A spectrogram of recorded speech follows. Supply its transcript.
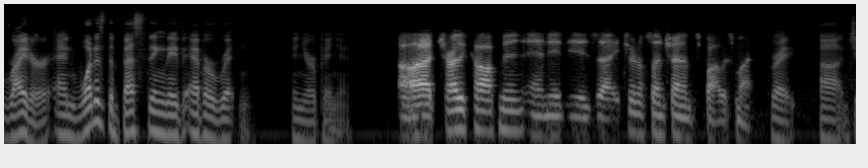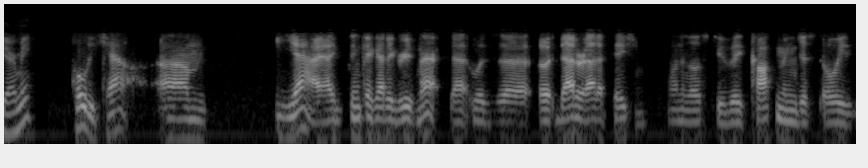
writer and what is the best thing they've ever written, in your opinion? Uh, Charlie Kaufman, and it is uh, Eternal Sunshine of the Spotless Mind. Great. Uh, Jeremy? Holy cow! Um, yeah, I think I got to agree with Matt. That was uh, uh, that or adaptation, one of those two. But Kaufman just always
